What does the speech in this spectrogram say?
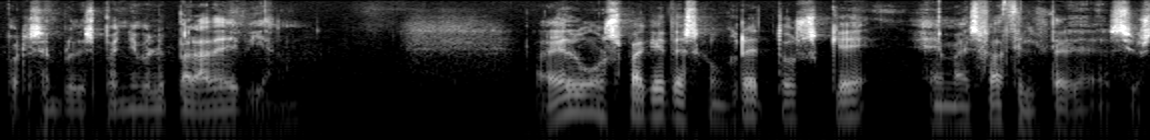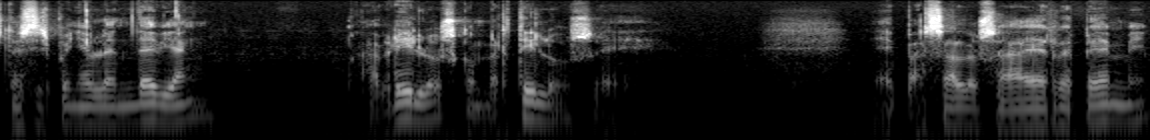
por exemplo, disponible para Debian. Hai algúns paquetes concretos que é máis fácil, se os tens disponible en Debian, abrilos, convertilos e, e pasalos a RPM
